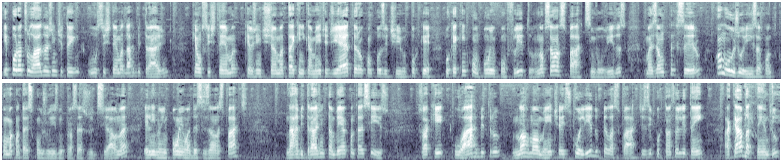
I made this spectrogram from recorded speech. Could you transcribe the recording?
E por outro lado, a gente tem o sistema da arbitragem, que é um sistema que a gente chama tecnicamente de heterocompositivo. Por quê? Porque quem compõe o conflito não são as partes envolvidas, mas é um terceiro, como o juiz, como acontece com o juiz no processo judicial, né? Ele não impõe uma decisão às partes. Na arbitragem também acontece isso. Só que o árbitro normalmente é escolhido pelas partes e, portanto, ele tem acaba tendo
